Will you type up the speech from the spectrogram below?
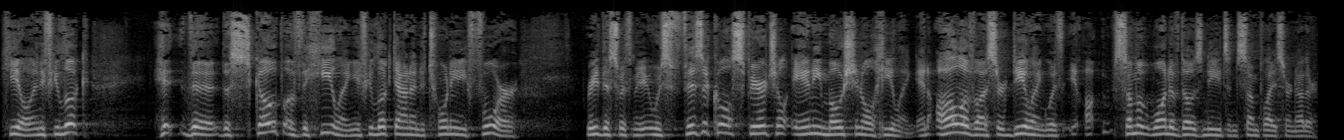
heal. And if you look, the, the scope of the healing, if you look down into 24, read this with me. It was physical, spiritual, and emotional healing. And all of us are dealing with uh, some of one of those needs in some place or another.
